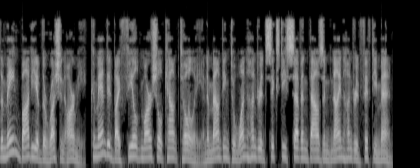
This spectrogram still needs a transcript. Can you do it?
The main body of the Russian army, commanded by Field Marshal Count Tolly and amounting to 167,950 men,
